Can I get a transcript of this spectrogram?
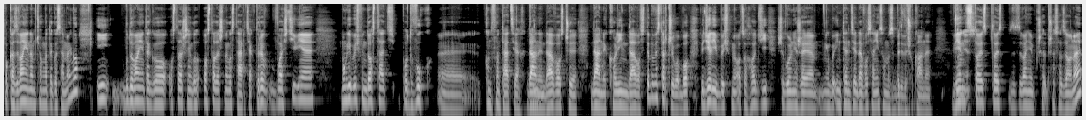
pokazywanie nam ciągle tego samego i budowanie tego ostatecznego, ostatecznego starcia, które właściwie moglibyśmy dostać po dwóch e, konfrontacjach dany mhm. Davos czy dany Colin Davos i to by wystarczyło, bo wiedzielibyśmy o co chodzi, szczególnie, że jakby intencje Davosa nie są zbyt wyszukane. Więc jest. to, jest, to jest zdecydowanie prze, przesadzone.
